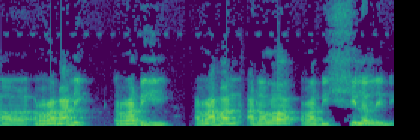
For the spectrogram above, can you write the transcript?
uh, Rabanik Rabi Raban adalah Rabi Hillel ini.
